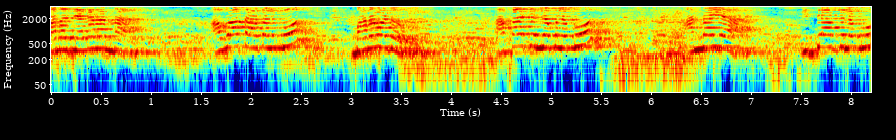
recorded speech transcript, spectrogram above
మన జగనన్న అవ్వాతాతలకు మనవడు అక్కా చెల్లెములకు అన్నయ్య విద్యార్థులకు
